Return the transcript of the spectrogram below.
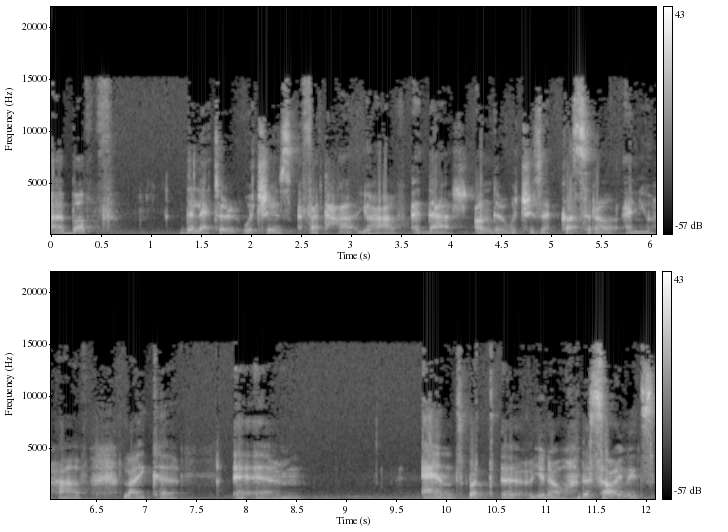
above the letter, which is fatha, you have a dash under, which is a kasra, and you have like a, a um, and, but uh, you know, the sign it's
